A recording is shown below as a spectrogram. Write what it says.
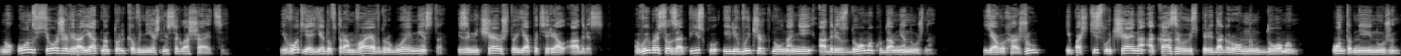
Но он все же, вероятно, только внешне соглашается. И вот я еду в трамвае в другое место и замечаю, что я потерял адрес. Выбросил записку или вычеркнул на ней адрес дома, куда мне нужно. Я выхожу и почти случайно оказываюсь перед огромным домом. Он-то мне и нужен.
